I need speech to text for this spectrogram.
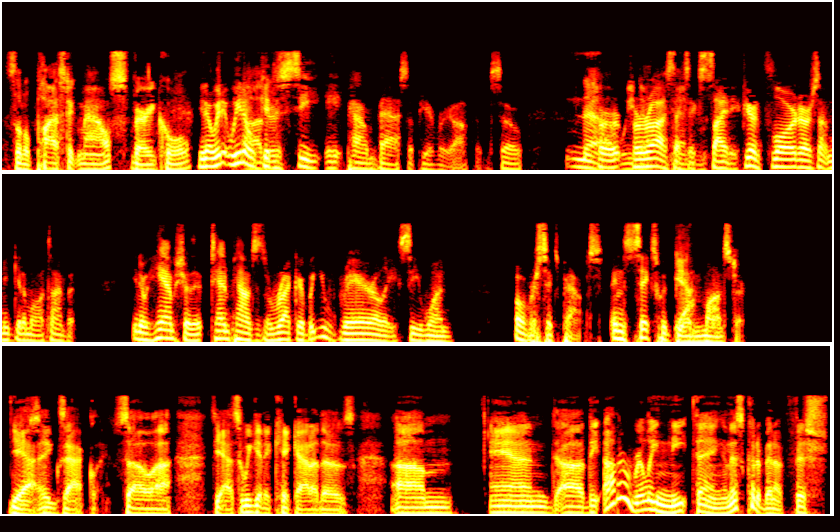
this little plastic mouse, very cool. You know, we, we don't Uh, get to see eight pound bass up here very often. So No, for, for don't. us, that's And- exciting. If you're in Florida or something, you get them all the time. But, you know, Hampshire, the 10 pounds is a record, but you rarely see one over six pounds. And six would be Yeah. a monster. Yeah, exactly. So, uh, yeah, so we get a kick out of those. Um, and, uh, the other really neat thing, and this could have been a Fish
